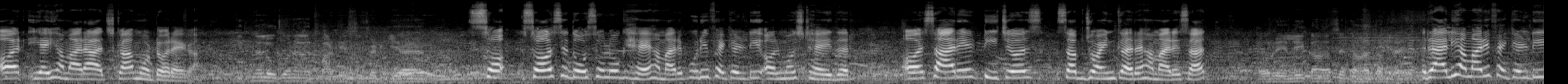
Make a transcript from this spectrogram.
और यही हमारा आज का मोटो रहेगा। कितने लोगों ने आज पार्टिसिपेट किया है? सौ सौ से दो सौ लोग हैं हमारे पूरी फैकल्टी ऑलमोस्ट है इधर और सारे टीचर्स सब ज्वाइन कर रहे हैं हमारे साथ। और रैली कहाँ से कहाँ तक है रैली हमारी फैकल्टी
